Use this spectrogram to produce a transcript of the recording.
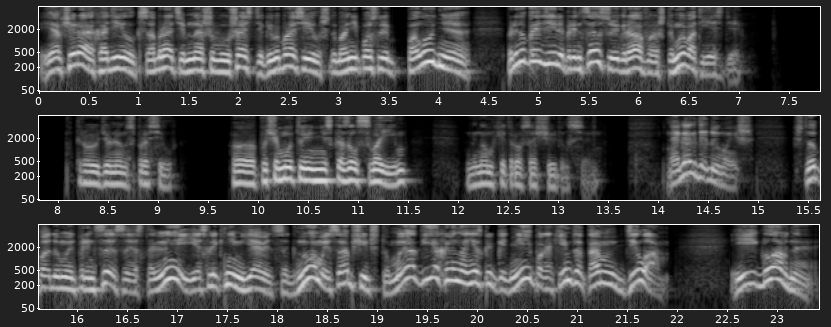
«Я вчера ходил к собратьям нашего ушастика и попросил, чтобы они после полудня предупредили принцессу и графа, что мы в отъезде». Трой удивленно спросил. «А почему ты не сказал своим?» Гном хитро сощурился. «А как ты думаешь, что подумает принцесса и остальные, если к ним явится гном и сообщит, что мы отъехали на несколько дней по каким-то там делам? И главное,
